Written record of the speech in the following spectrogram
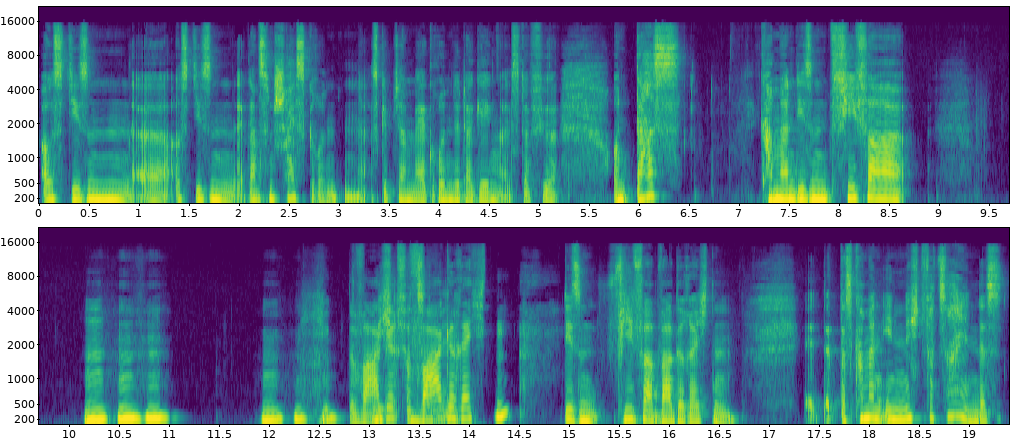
aus diesen aus aus diesen ganzen Scheißgründen. Es gibt ja mehr Gründe dagegen als dafür. Und das kann man diesen FIFA Waage, Nicht verzeihen. waagerechten. diesen FIFA-waagerechten, äh, das kann man ihnen nicht verzeihen. Das,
